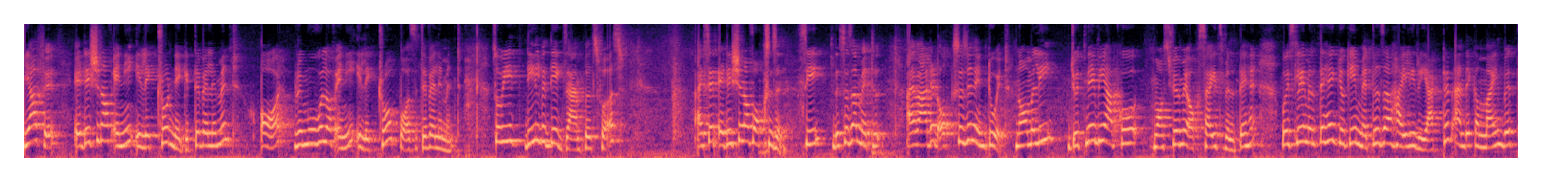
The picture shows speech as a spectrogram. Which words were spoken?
या फिर addition of any electronegative element और removal of any electropositive element so we deal with the examples first I set addition of oxygen see this is a metal I have added oxygen into it normally जितने भी आपको एटमोसफियर में ऑक्साइड्स मिलते हैं, वो इसलिए मिलते हैं क्योंकि metals are highly reactive and they combine with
